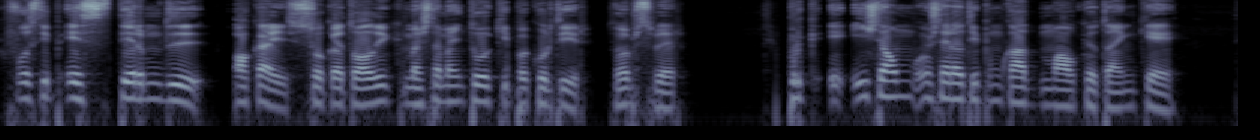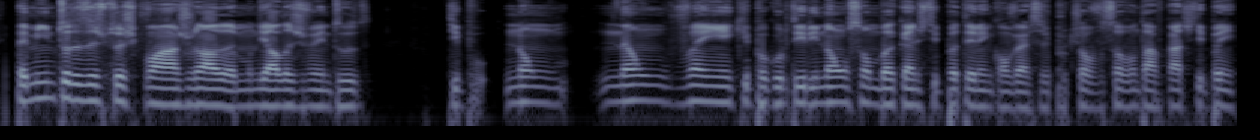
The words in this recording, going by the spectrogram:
Que fosse tipo esse termo de, ok, sou católico, mas também estou aqui para curtir, estão a perceber? Porque isto é um, um estereótipo um bocado mau que eu tenho, que é, para mim todas as pessoas que vão à Jornada Mundial da Juventude, tipo, não, não vêm aqui para curtir e não são bacanas, tipo, para terem conversas, porque só, só vão estar focados, tipo, em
